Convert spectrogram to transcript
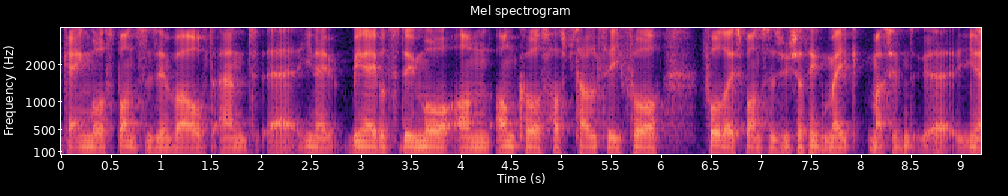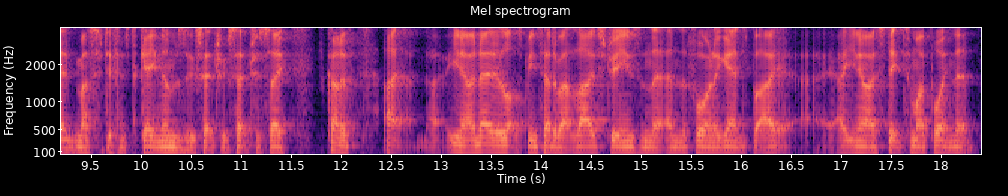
getting more sponsors involved and, uh, you know, being able to do more on on course hospitality for for those sponsors, which I think make massive, uh, you know, massive difference to gate numbers, etc., etc. So it's kind of, I, I, you know, I know a lot's been said about live streams and the and the for and against, but I, I, you know, I stick to my point that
